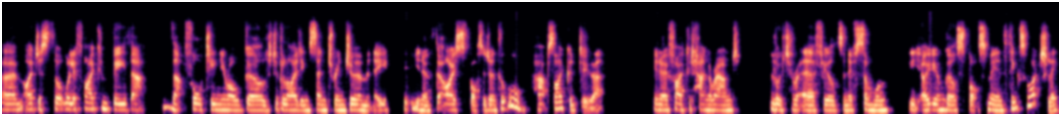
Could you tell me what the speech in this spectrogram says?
Um, I just thought, well, if I can be that that 14 year old girl at a gliding center in Germany, you know, that I spotted and thought, oh, perhaps I could do that. You know, if I could hang around, loiter at airfields, and if someone, a young girl spots me and thinks, oh, actually,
